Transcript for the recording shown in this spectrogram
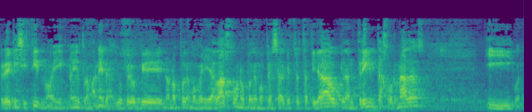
Pero hay que insistir, no hay, no hay otra manera. Yo creo que no nos podemos venir abajo, no podemos pensar que esto está tirado, quedan 30 jornadas, y bueno,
